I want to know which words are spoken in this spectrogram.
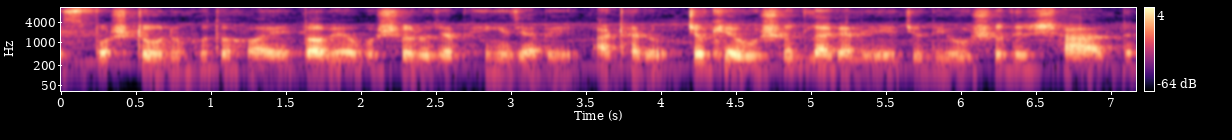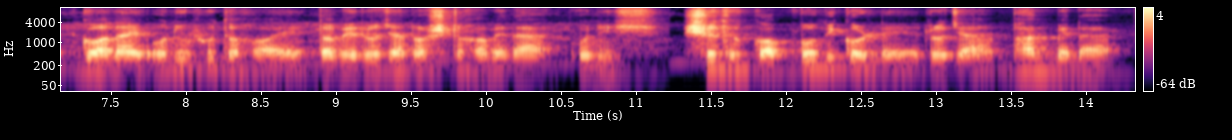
স্পষ্ট অনুভূত হয়, তবে অবশ্য রোজা ভেঙে যাবে। আঠারো। চোখে ঔষধ লাগালে যদি ঔষধের স্বাদ গলায় অনুভূত হয়, তবে রোজা নষ্ট হবে না। উনিশ। শুধু বমি করলে রোজা ভাঙবে না।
